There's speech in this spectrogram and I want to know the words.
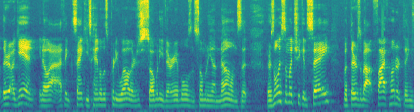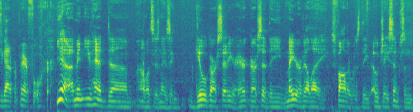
there again, you know, I think Sankey's handled this pretty well. There's just so many variables and so many unknowns that there's only so much you can say, but there's about 500 things you got to prepare for. Yeah, I mean, you had um, oh, what's his name? Is it Gil Garcetti or Eric Garcetti, the mayor of L.A. His father was the O.J. Simpson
